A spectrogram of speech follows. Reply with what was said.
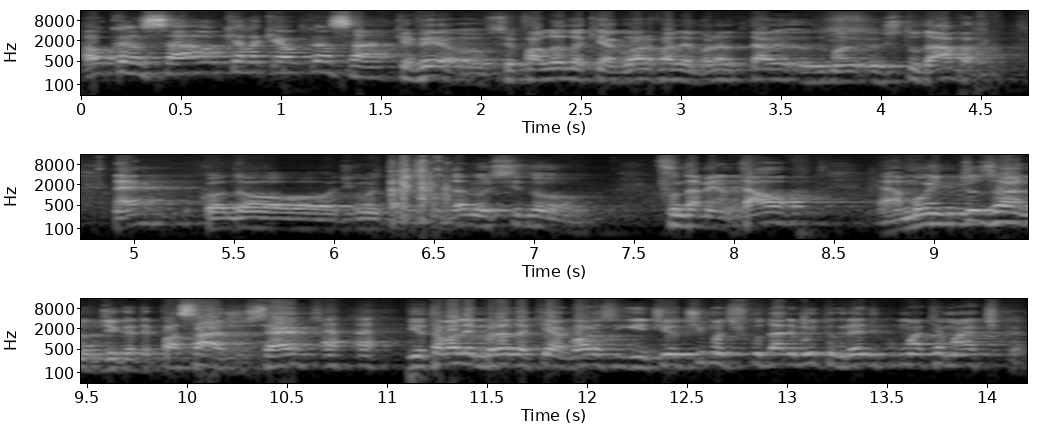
alcançar o que ela quer alcançar. Quer ver? Você falando aqui agora, vai lembrando que tava- eu estudava, né? Quando digamos, eu estava estudando o ensino fundamental, há muitos anos, diga de passagem, certo? E eu estava lembrando aqui agora o seguinte: eu tinha uma dificuldade muito grande com matemática.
